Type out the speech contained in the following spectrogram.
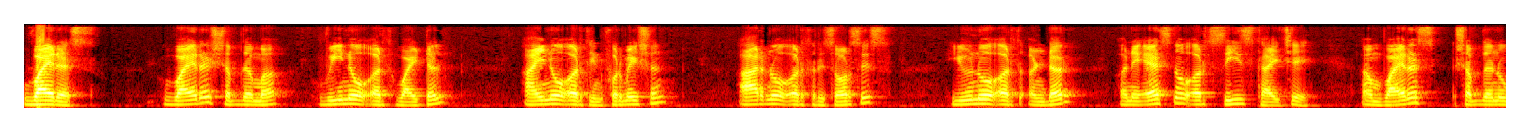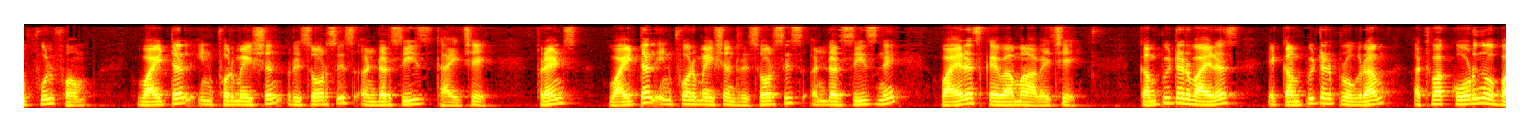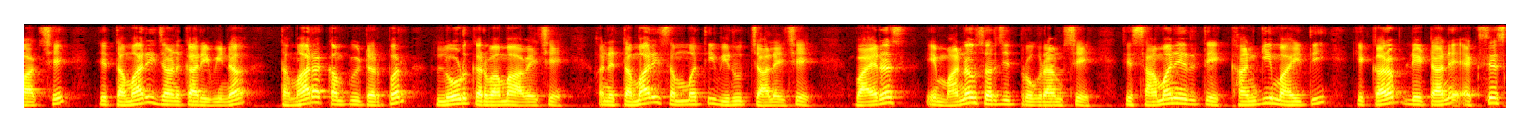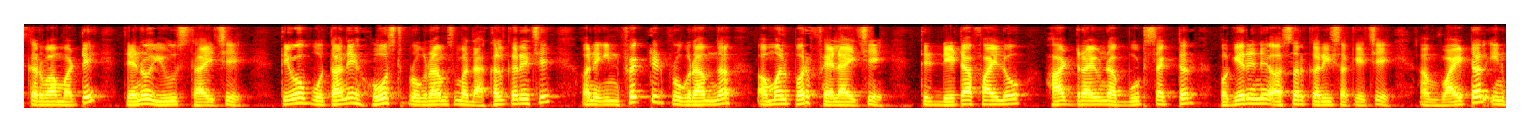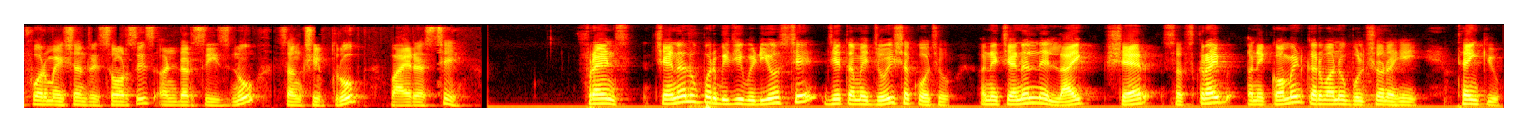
Virus. Virus શબ્દમાં વીનો અર્થ વાઇટલ આઈનો અર્થ ઇન્ફોર્મેશન આરનો અર્થ રિસોર્સિસ યુનો અર્થ અંડર અને એસનો અર્થ સીઝ થાય છે. આમ વાયરસ શબ્દનું full form vital information resources under seize થાય છે. Friends vital information resources under સીઝને virus કહેવામાં આવે છે. કમ્પ્યુટર વાયરસ એ કમ્પ્યુટર પ્રોગ્રામ અથવા કોડનો ભાગ છે જે તમારી જાણકારી વિના તમારા કમ્પ્યુટર પર લોડ કરવામાં આવે છે અને તમારી સંમતિ વિરુદ્ધ ચાલે છે. વાયરસ એ માનવસર્જિત પ્રોગ્રામ્સ છે જે સામાન્ય રીતે ખાનગી માહિતી કે કરપ્ટ ડેટાને એક્સેસ કરવા માટે તેનો યુઝ થાય છે. તેઓ પોતાને હોસ્ટ પ્રોગ્રામ્સમાં દાખલ કરે છે અને ઇન્ફેક્ટેડ પ્રોગ્રામના અમલ પર ફેલાય છે. તે ડેટા ફાઇલો હાર્ડ ડ્રાઈવના બૂટ સેક્ટર વગેરેને અસર કરી શકે છે. આમ વાઇટલ ઇન્ફોર્મેશન રિસોર્સિસ અંડર સીઝનું સંક્ષિપ્ત રૂપ વાયરસ છે. ફ્રેન્ડ્સ, ચેનલ ઉપર બીજી વિડીયોઝ છે જે તમે જોઈ શકો છો અને ચેનલને લાઇક, શેર, સબસ્ક્રાઇબ અને કોમેન્ટ કરવાનું ભૂલશો નહીં. Thank you.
